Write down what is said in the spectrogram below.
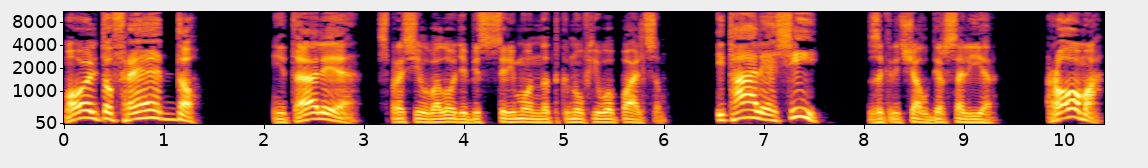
«Мольто фреддо!» «Италия?» — спросил Володя, бесцеремонно ткнув его пальцем. «Италия, си!» — закричал Берсальер. «Рома!»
